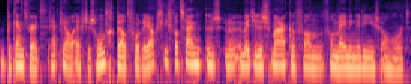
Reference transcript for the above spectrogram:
bekend werd, heb je al eventjes rondgebeld voor reacties. Wat zijn een, een beetje de smaken van, van meningen die je zo hoort?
